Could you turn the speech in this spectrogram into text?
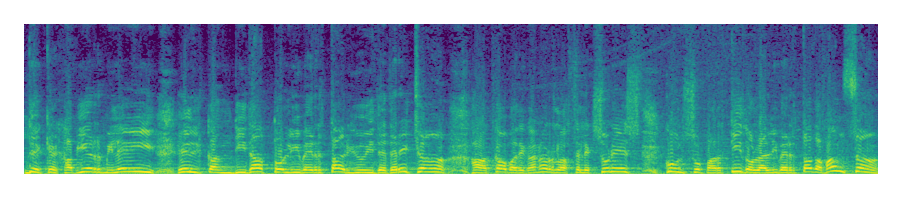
de que Javier Milei, el candidato libertario y de derecha, acaba de ganar las elecciones con su partido La Libertad Avanza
